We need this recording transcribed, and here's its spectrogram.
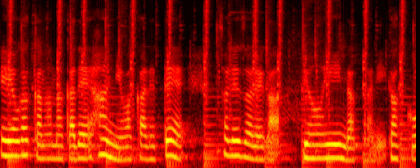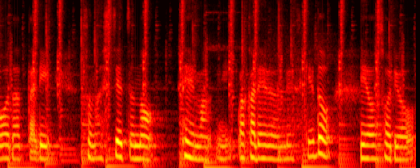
栄養学科の中で班に分かれてそれぞれが病院だったり学校だったりその施設のテーマに分かれるんですけど栄養素量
